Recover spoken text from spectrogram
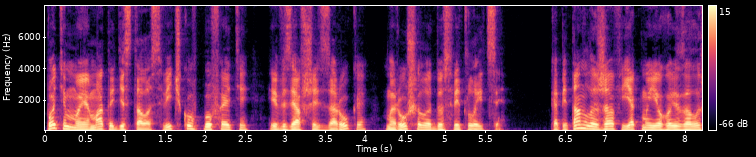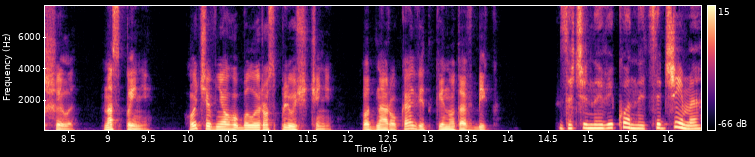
Потім моя мати дістала свічку в буфеті і, взявшись за руки, ми рушили до світлиці. Капітан лежав, як ми його і залишили, на спині. Очі в нього були розплющені, одна рука відкинута вбік. Зачини віконниці, Джиме.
